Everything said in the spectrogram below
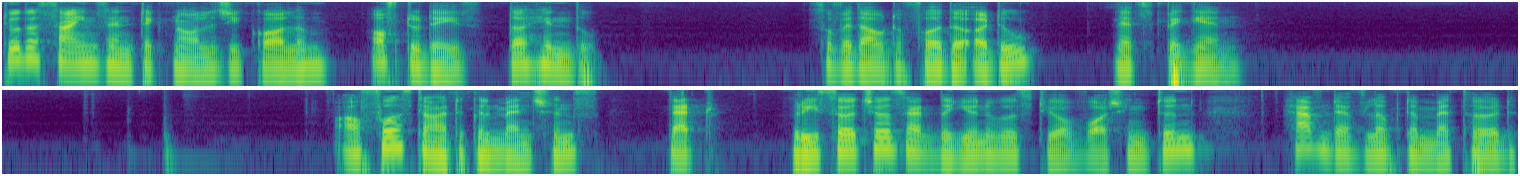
to the science and technology column of today's The Hindu. So without a further ado, let's begin. Our first article mentions that researchers at the University of Washington have developed a method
